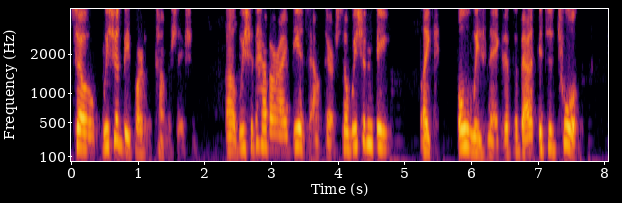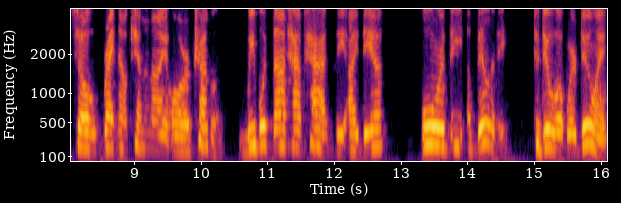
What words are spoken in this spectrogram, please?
So we should be part of the conversation uh, we should have our ideas out there. So we shouldn't be like always negative about it. It's a tool. So right now, Ken and I are traveling. We would not have had the idea or the ability to do what we're doing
